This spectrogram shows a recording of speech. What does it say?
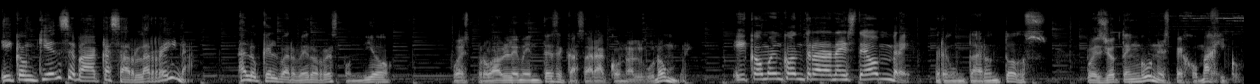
¿y con quién se va a casar la reina? A lo que el barbero respondió, pues probablemente se casará con algún hombre. ¿Y cómo encontrarán a este hombre? Preguntaron todos. Pues yo tengo un espejo mágico,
